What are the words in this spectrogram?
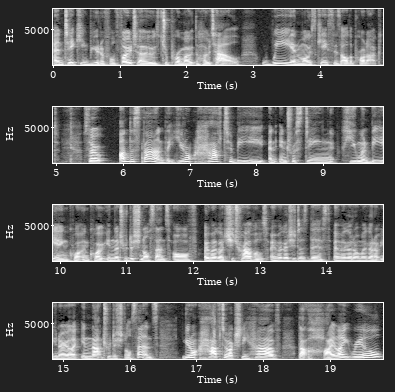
and taking beautiful photos to promote the hotel. We, in most cases, are the product. So understand that you don't have to be an interesting human being, quote unquote, in the traditional sense of, oh my God, she travels. Oh my God, she does this. Oh my God, oh my God. You know, like in that traditional sense you don't have to actually have that highlight reel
